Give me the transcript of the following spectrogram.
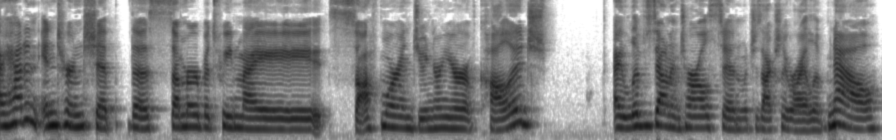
I had an internship the summer between my sophomore and junior year of college I lived down in Charleston, which is actually where I live now.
